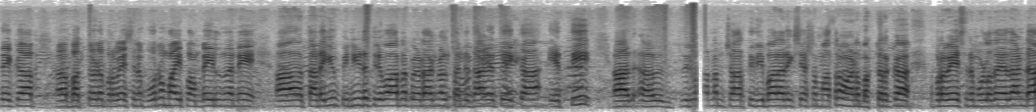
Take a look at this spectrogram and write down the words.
ത്തേക്ക് ഭക്തരുടെ പ്രവേശനം പൂർണമായി പമ്പയിൽ നിന്ന് തന്നെ തടയും. പിന്നീട് തിരുവാരണ പേടകങ്ങൾ സന്നിധാനത്തേക്ക് എത്തി. തിരുവാരണം ചാർത്തി ദീപാരാധനയ്ക്ക് ശേഷം മാത്രമാണ് ഭക്തർക്ക് പ്രവേശനമുള്ളത്. ഏതാണ്ട്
